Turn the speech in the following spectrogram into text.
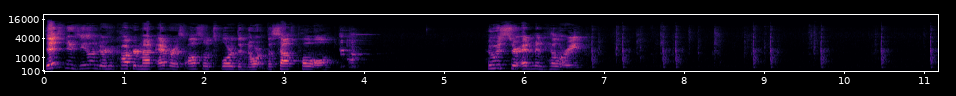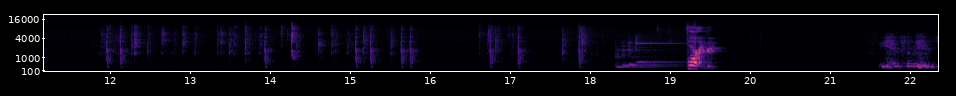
This New Zealander who conquered Mount Everest also explored the north, the South Pole. Who is Sir Edmund Hillary? 400. The answer is.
